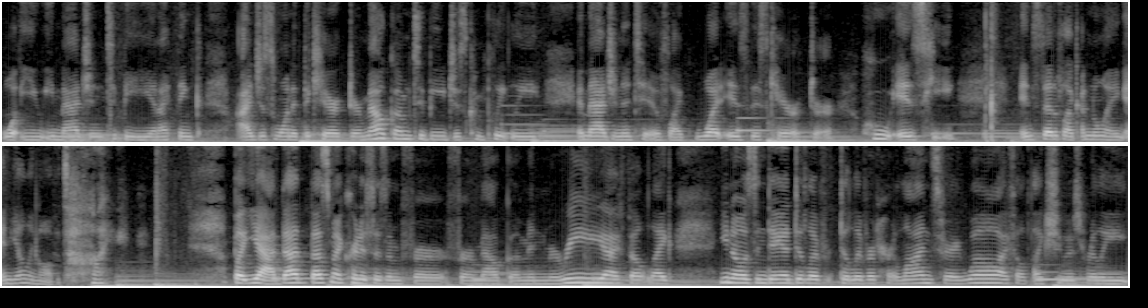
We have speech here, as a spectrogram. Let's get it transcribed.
what you imagine to be. And I think I just wanted the character Malcolm to be just completely imaginative like, what is this character? Who is he? Instead of like annoying and yelling all the time but yeah, that that's my criticism for for Malcolm and Marie. I felt like, you know, Zendaya delivered delivered her lines very well. I felt like she was really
